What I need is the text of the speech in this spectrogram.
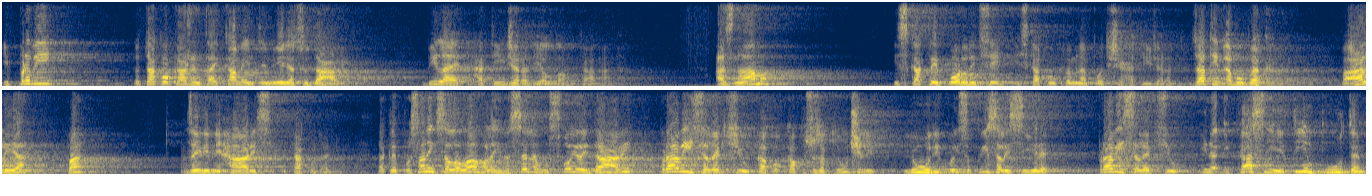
I prvi, da tako kažem, taj kamen temeljac u davi, bila je Hatidža radijallahu ta'ala. A znamo iz kakve porodice, iz kakvog plemena potiše Hatidža radijallahu Zatim Abu Bekr, pa Alija, pa Zaid ibn Haris i tako dalje. Dakle, poslanik sallallahu alaihi ve sellem u svojoj davi pravi selekciju, kako, kako su zaključili ljudi koji su pisali sire, pravi selekciju i, na, i kasnije tim putem,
